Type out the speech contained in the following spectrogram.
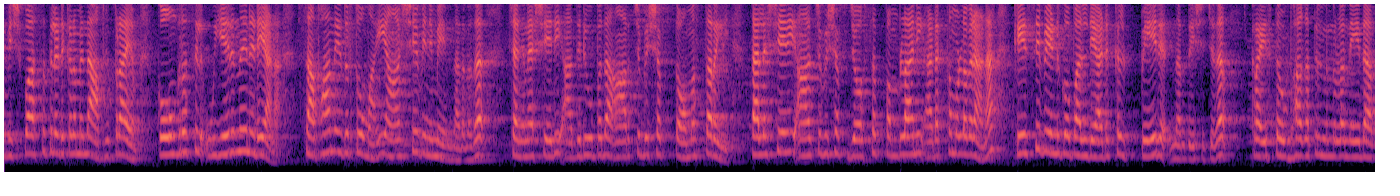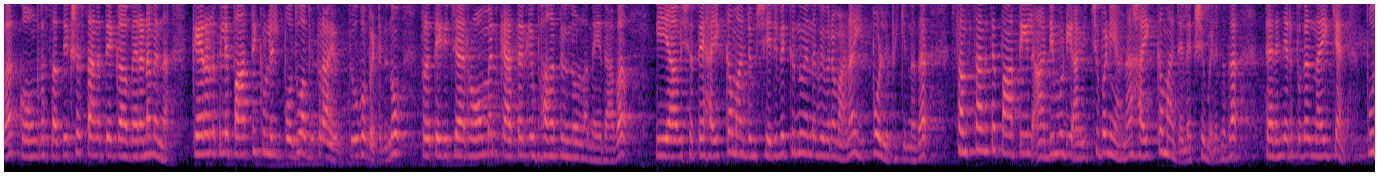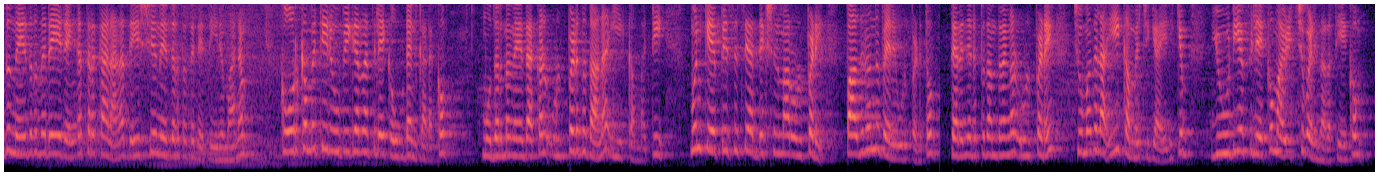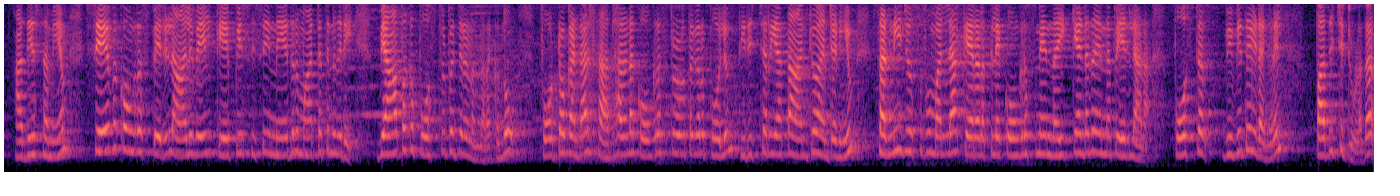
വിശ്വാസത്തിലെടുക്കണമെന്ന അഭിപ്രായം കോൺഗ്രസിൽ ഉയരുന്നതിനിടെയാണ് സഭാ നേതൃത്വവുമായി ആശയവിനിമയം നടന്നത്. ചങ്ങനാശ്ശേരി അതിരൂപത arch bishop Thomas Tharayil Thalassery arch bishop Joseph Pamplany അടക്കമുള്ളവരാണ് K C വേണുഗോപാലിന്റെ അടുക്കൽ പേര് നിർദ്ദേശിച്ചത്. ക്രൈസ്തവ വിഭാഗത്തിൽ നിന്നുള്ള നേതാവ് കോൺഗ്രസ് അധ്യക്ഷ സ്ഥാനത്തേക്ക് വരണമെന്ന് കേരളത്തിലെ പാർട്ടിക്കുള്ളിൽ പൊതു അഭിപ്രായം രൂപപ്പെട്ടിരുന്നു. പ്രത്യേകിച്ച് റോമൻ കാത്തലിക് വിഭാഗത്തിൽ നിന്നുള്ള നേതാവ്. ഈ ആവശ്യത്തെ ഹൈക്കമാൻഡും ശരിവെക്കുന്നു എന്ന വിവരമാണ് ഇപ്പോൾ ലഭിക്കുന്നത്. സംസ്ഥാനത്തെ പാർട്ടിയിൽ അടിമുടി അഴിച്ചുപണിയാണ് ഹൈക്കമാൻഡ് ലക്ഷ്യമിടുന്നത്. തെരഞ്ഞെടുപ്പുകൾ നയിക്കാൻ പുതു നേതൃനിരയെ രംഗത്തിറക്കാനാണ് ദേശീയ നേതൃത്വത്തിന്റെ തീരുമാനം. കോർ കമ്മിറ്റി രൂപീകരണത്തിലേക്ക് ഉടൻ കടക്കും. മുതിർന്ന നേതാക്കൾ ഉൾപ്പെടുന്നതാണ് ഈ കമ്മിറ്റി. മുൻ കെ പി സി സി അധ്യക്ഷന്മാർ ഉൾപ്പെടെ പതിനൊന്ന് പേരെ ഉൾപ്പെടുത്തും. തെരഞ്ഞെടുപ്പ് തന്ത്രങ്ങൾ ഉൾപ്പെടെ ചുമതല ഈ കമ്മിറ്റിക്കായിരിക്കും. U D എഫിലേക്കും അഴിച്ചുപണി നടത്തിയേക്കും. അതേസമയം സേവ് കോൺഗ്രസ് പേരിൽ ആലുവയിൽ കെ പി സി സി നേതൃമാറ്റത്തിനെതിരെ വ്യാപക പോസ്റ്റർ പ്രചരണം നടക്കുന്നു. ഫോട്ടോ കണ്ടാൽ സാധാരണ കോൺഗ്രസ് പ്രവർത്തകർ പോലും തിരിച്ചറിയാത്ത ആന്റോ ആന്റണിയും സണ്ണി ജോസഫുമല്ല കേരളത്തിലെ കോൺഗ്രസിനെ നയിക്കേണ്ടത് എന്ന പേരിലാണ് പോസ്റ്റർ വിവിധയിടങ്ങളിൽ പതിച്ചിട്ടുള്ളത്.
